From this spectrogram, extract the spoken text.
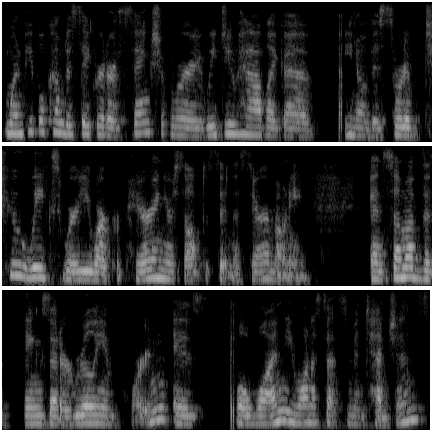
when people come to Sacred Earth Sanctuary, we do have like a you know this sort of two weeks where you are preparing yourself to sit in a ceremony. And some of the things that are really important is well, one, you want to set some intentions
